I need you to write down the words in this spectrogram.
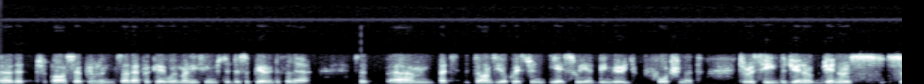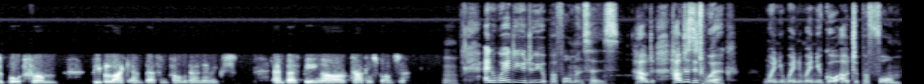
uh, that are prevalent in South Africa, where money seems to disappear into thin air. So, um, but to answer your question, yes, we have been very fortunate to receive the gener- generous support from people like Ampath and Pharmadynamics. Ampath being our title sponsor. Mm. And where do you do your performances? How do, how does it work when when when you go out to perform?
